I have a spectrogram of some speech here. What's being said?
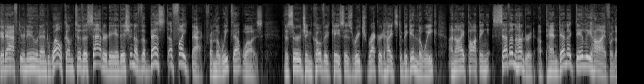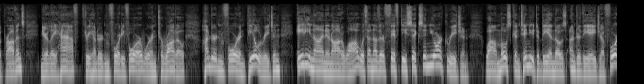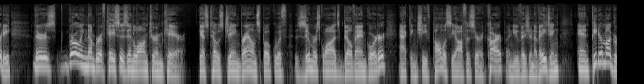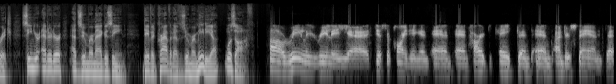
Good afternoon and welcome to the Saturday edition of the Best of Fight Back from the week that was. The surge in COVID cases reached record heights to begin the week, an eye popping 700, a pandemic daily high for the province. Nearly half, 344, were in Toronto, 104 in Peel region, 89 in Ottawa, with another 56 in York region. While most continue to be in those under the age of 40, there's growing number of cases in long-term care. Guest host Jane Brown spoke with Zoomer Squad's Bill Vangorder, acting chief policy officer at CARP, a new vision of aging, and Peter Muggeridge, senior editor at Zoomer magazine. David Kravitz of Zoomer Media was off. Oh, really, really uh, disappointing and, and, and hard to take and, and understand. Uh,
